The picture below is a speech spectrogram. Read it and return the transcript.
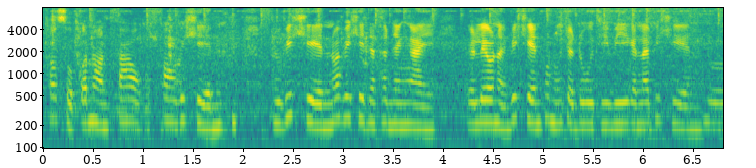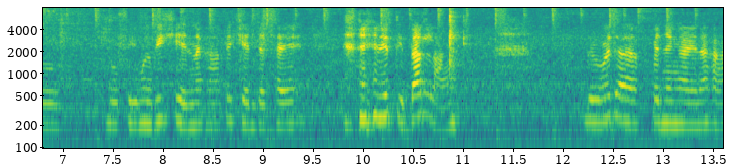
เข้าสุกก็นอนเฝ้าเฝ้าพี่เคน ดูพี่เคนว่าพี่เคนจะทำยังไงเร็วๆหน่อยพี่เคนพวกหนูจะดูทีวีกันแล้วพี่เคนดูดูฝีมือพี่เคนนะคะพี่เคนจะใช้ นี่ติดด้านหลัง ดูว่าจะเป็นยังไงนะคะ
